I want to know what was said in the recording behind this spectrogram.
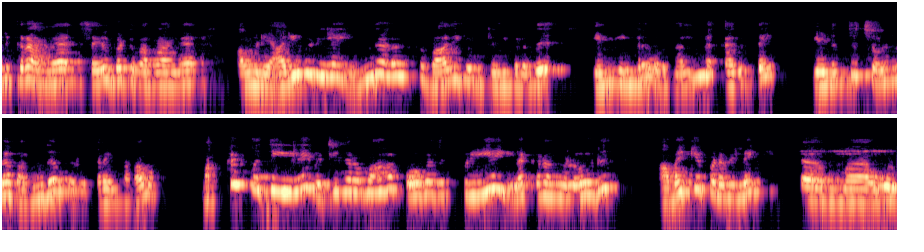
இருக்கிறாங்க செயல்பட்டு வர்றாங்க அவங்களுடைய அறிவு நிலை எந்த அளவுக்கு பாதிக்கப்பட்டு இருக்கிறது என்கின்ற ஒரு நல்ல கருத்தை எடுத்து சொல்ல வந்த ஒரு திரைப்படம். மக்கள் மத்தியிலே வெற்றிகரமாக போவதற்குரிய இலக்கணங்களோடு அமைக்கப்படவில்லை. அஹ் ஒரு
